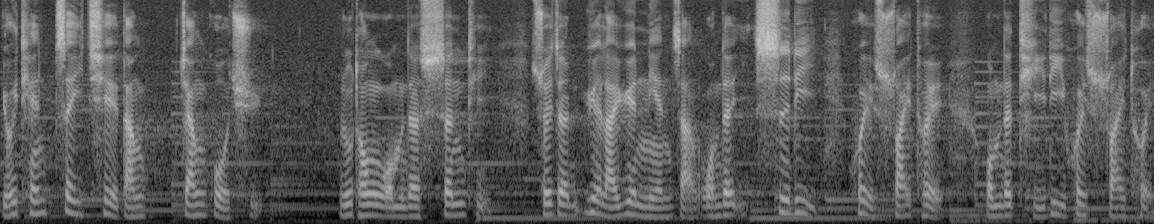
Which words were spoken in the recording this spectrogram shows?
有一天，这一切当将过去，如同我们的身体。随着越来越年长，我们的视力会衰退，我们的体力会衰退。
